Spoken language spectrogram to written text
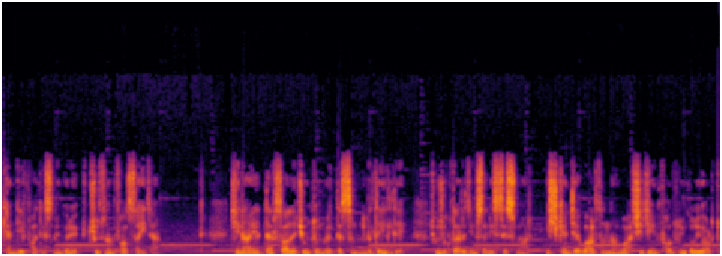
kendi ifadesine göre 300'den fazlaydı. Cinayetler sadece öldürmekle sınırlı değildi. Çocukları cinsel istismar, işkence ve ardından vahşice infaz uyguluyordu.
